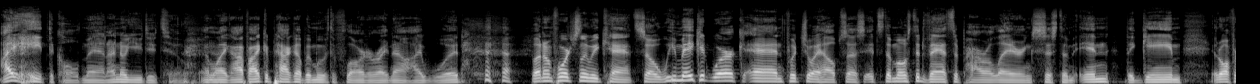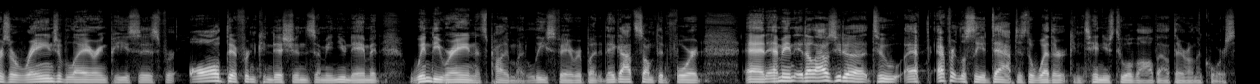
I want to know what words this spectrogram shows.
I hate the cold, man. I know you do too. And like, if I could pack up and move to Florida right now, I would. but unfortunately, we can't. So we make it work, and FootJoy helps us. It's the most advanced apparel layering system in the game. It offers a range of layering pieces for all different conditions. I mean, you name it. Windy rain, that's probably my least favorite, but they got something for it. And I mean, it allows you to to effortlessly adapt as the weather continues to evolve out there on the course.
